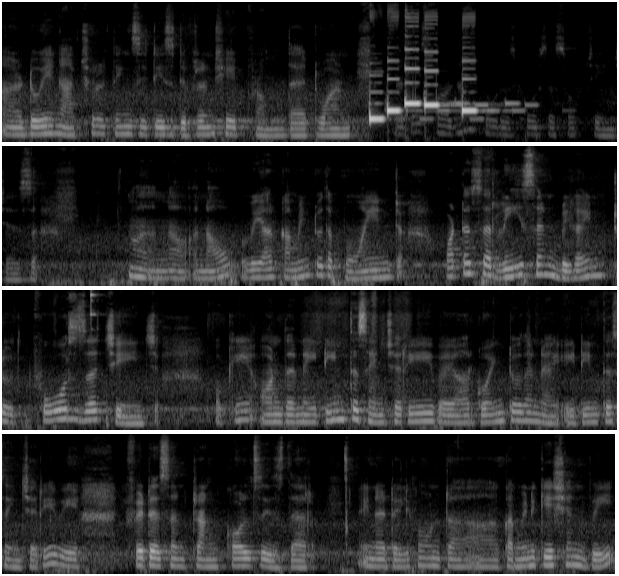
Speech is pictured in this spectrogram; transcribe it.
uh, uh, doing actual things. It is differentiate from that one. That is called forces of changes. Uh, now, now we are coming to the point. What is the reason behind to force the change? Okay, on the 19th century, we are going to the 18th century. We, if it is a trunk calls, is there in a telephone uh, communication way?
